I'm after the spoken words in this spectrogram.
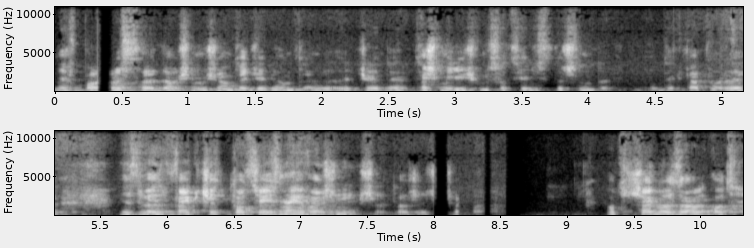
My w Polsce do 89 też mieliśmy socjalistyczną dyktaturę, więc w efekcie to, co jest najważniejsze do życia, od czego, od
